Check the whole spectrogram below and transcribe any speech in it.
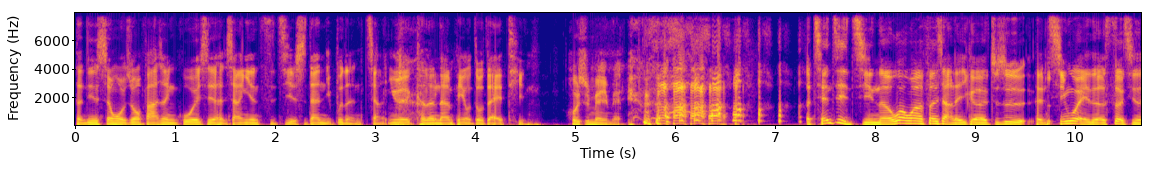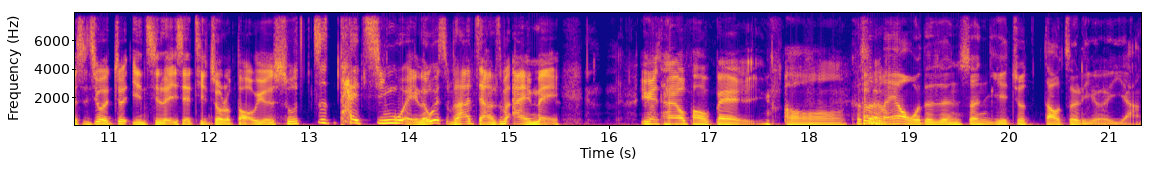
曾经生活中发生过一些很香艳刺激的事，但你不能讲，因为可能男朋友都在听，或是妹妹。前几集呢，万万分享了一个就是很轻微的色情的事，结果就引起了一些听众的抱怨，说这太轻微了，为什么他讲这么暧昧？因为他要报备哦，可是没有，我的人生也就到这里而已啊。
